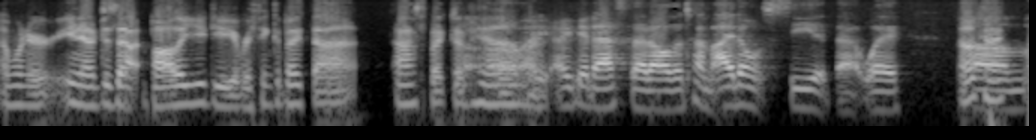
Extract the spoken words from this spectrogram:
I wonder, you know, does that bother you? Do you ever think about that aspect of him? Oh, I, I get asked that all the time. I don't see it that way. okay. Um,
